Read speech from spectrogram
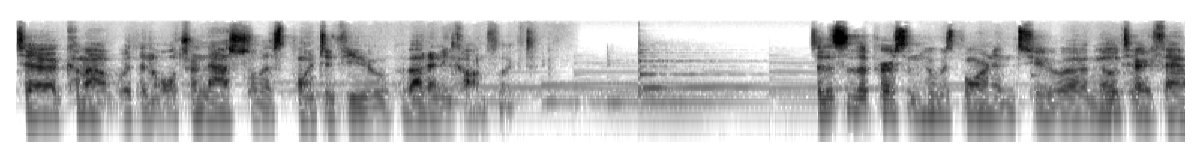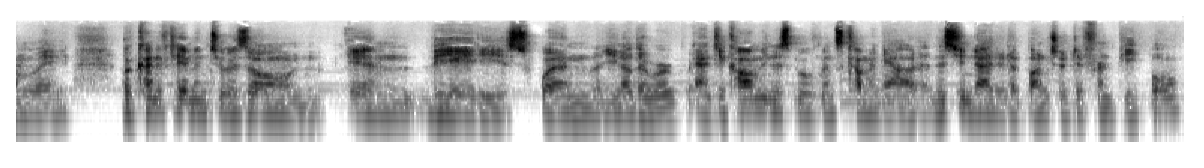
to come out with an ultra nationalist point of view about any conflict. So this is a person who was born into a military family, but kind of came into his own in the 80s when, you know, there were anti-communist movements coming out and this united a bunch of different people.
